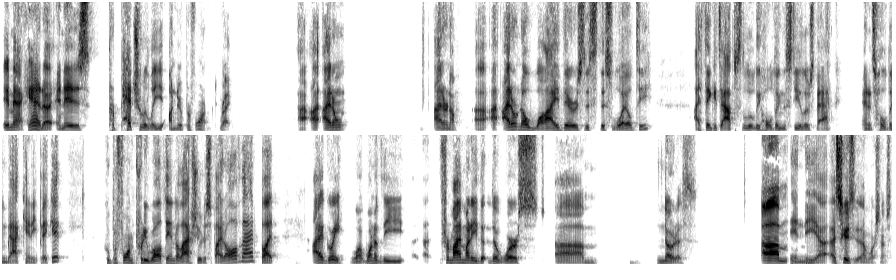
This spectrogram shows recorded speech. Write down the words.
in Matt Canada, and it is perpetually underperformed. Right. I, I, I don't, I don't know. Uh, I, I don't know why there's this this loyalty. I think it's absolutely holding the Steelers back, and it's holding back Kenny Pickett, who performed pretty well at the end of last year, despite all of that. But I agree. One, one of the, uh, for my money, the, the worst um, notice Um, in the uh, excuse me, not worst notice.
